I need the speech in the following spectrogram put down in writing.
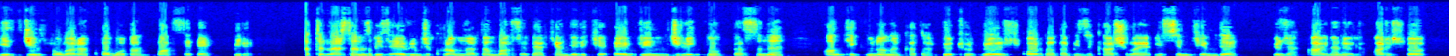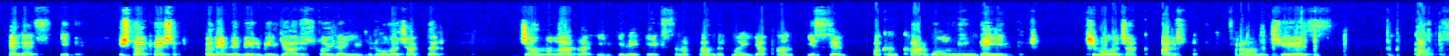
biz cins olarak homodan bahsedebilelim. Hatırlarsanız biz evrimci kuramlardan bahsederken dedi ki evrimcilik noktasını antik Yunan'a kadar götürürüz. Orada da bizi karşılayan isim kimdi? Güzel. Aynen öyle. Aristoteles idi. İşte arkadaşlar önemli bir bilgi Aristo ile ilgili olacaktır. Canlılarla ilgili ilk sınıflandırmayı yapan isim bakın Karbonlin değildir. Kim olacak? Aristo. Francis Galton.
